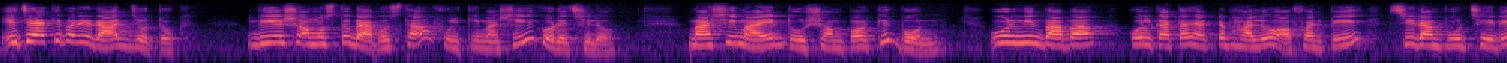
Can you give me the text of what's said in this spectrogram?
এ যে একেবারে রাত জটক। বিয়ের সমস্ত ব্যবস্থা ফুলকি মাসি করেছিল। মাসি মায়ের দূর সম্পর্কের বোন। উর্মির বাবা কলকাতায় একটা ভালো অফার পেয়ে শ্রীরামপুর ছেড়ে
